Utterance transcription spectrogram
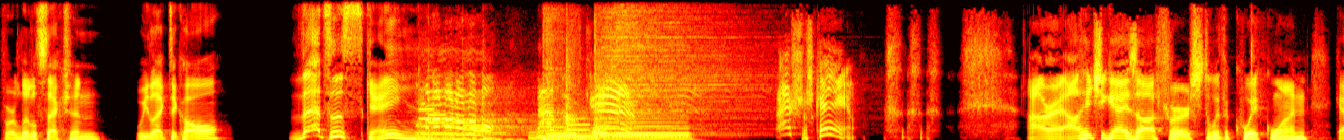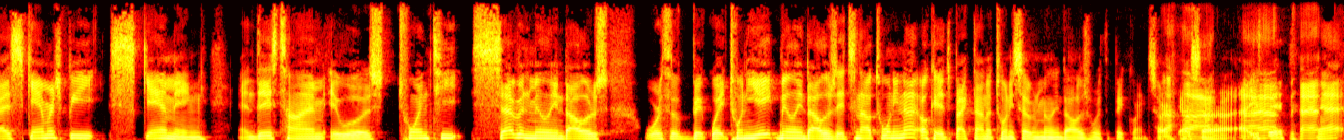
for a little section we like to call That's a Scam. no, no, no, no, no. That's a scam. That's a scam. All right, I'll hit you guys off first with a quick one. Guys, scammers be scamming, and this time it was $27 million worth of big wait, $28 million. It's now 29. Okay, it's back down to $27 million worth of Bitcoin. Sorry, guys. Uh, I, I,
